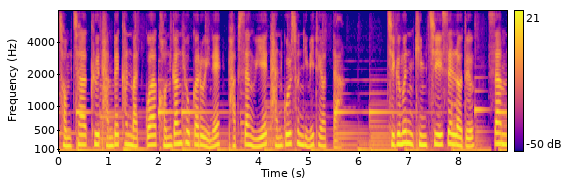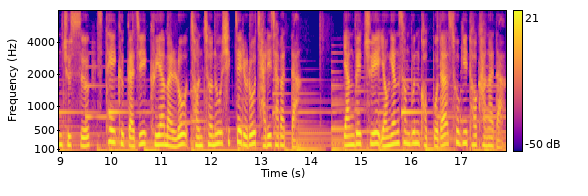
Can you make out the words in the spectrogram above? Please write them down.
점차 그 담백한 맛과 건강 효과로 인해 밥상 위에 단골 손님이 되었다. 지금은 김치, 샐러드, 쌈, 주스, 스테이크까지 그야말로 전천후 식재료로 자리 잡았다. 양배추의 영양 성분 겉보다 속이 더 강하다.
